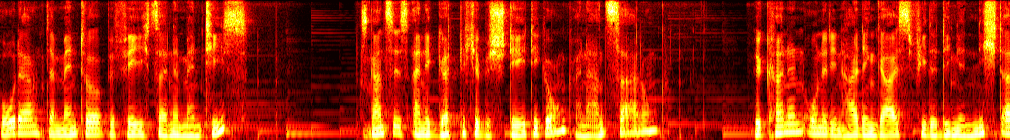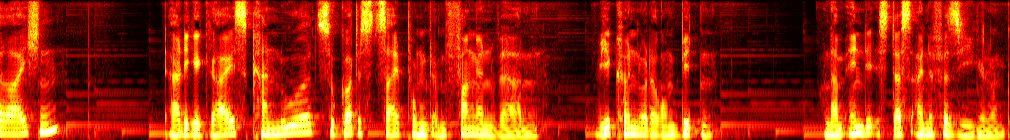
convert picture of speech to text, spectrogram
oder der Mentor befähigt seine Mentees. Das Ganze ist eine göttliche Bestätigung, eine Anzahlung. Wir können ohne den Heiligen Geist viele Dinge nicht erreichen. Der Heilige Geist kann nur zu Gottes Zeitpunkt empfangen werden. Wir können nur darum bitten. Und am Ende ist das eine Versiegelung.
